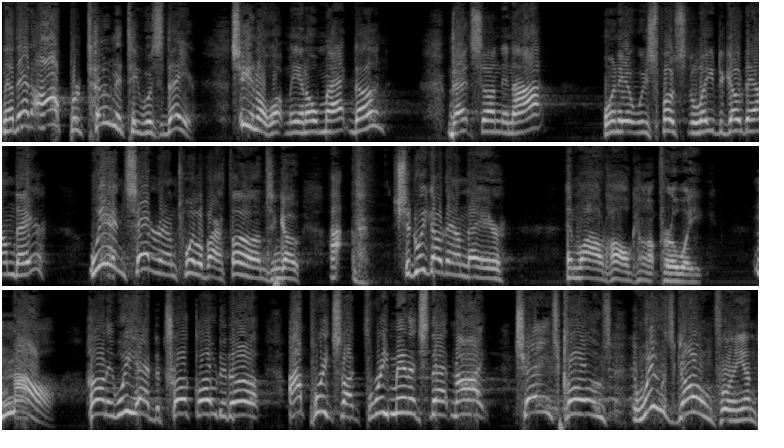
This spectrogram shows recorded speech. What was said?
Now that opportunity was there. So you know what me and old Mac done? That Sunday night, when it was supposed to leave to go down there, we didn't sit around twiddle our thumbs and go, should we go down there and wild hog hunt for a week? No. Honey, we had the truck loaded up. I preached like three minutes that night, changed clothes, and we was gone, friend.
